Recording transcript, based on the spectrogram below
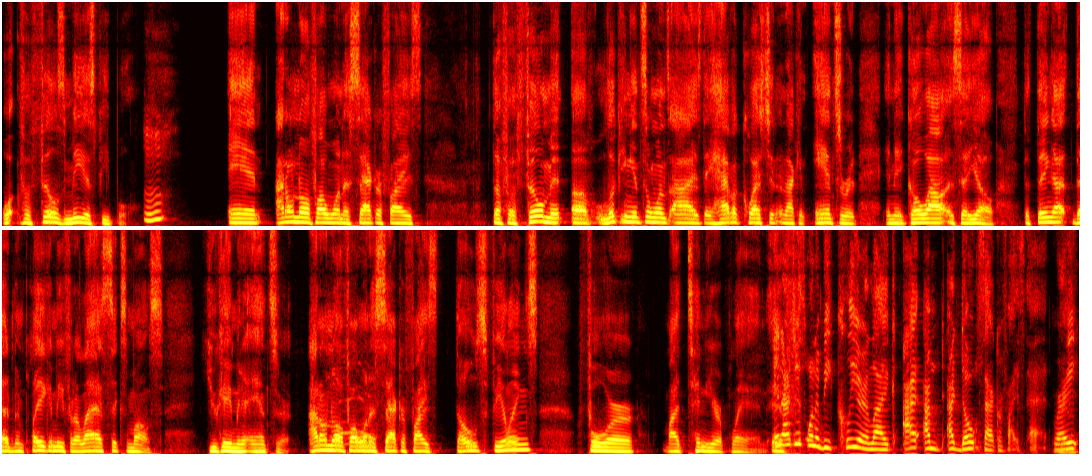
what fulfills me as people, mm-hmm. and I don't know if I want to sacrifice the fulfillment of looking in someone's eyes. They have a question, and I can answer it, and they go out and say, "Yo, the thing I, that had been plaguing me for the last six months, you gave me the answer." I don't know if I want to sacrifice those feelings for my 10 year plan. And If- I just want to be clear, like I, I'm, I don't sacrifice that, right?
